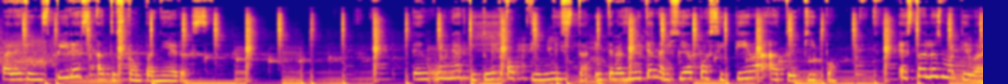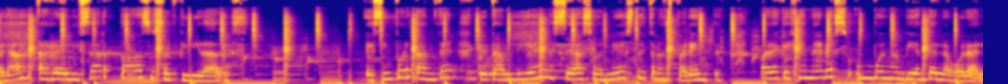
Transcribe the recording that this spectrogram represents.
para que inspires a tus compañeros. Ten una actitud optimista y transmite energía positiva a tu equipo. Esto los motivará a realizar todas sus actividades. Es importante que también seas honesto y transparente para que generes un buen ambiente laboral.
